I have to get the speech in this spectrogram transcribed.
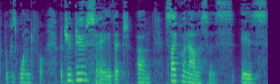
the book is wonderful. But you do say that um, psychoanalysis is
